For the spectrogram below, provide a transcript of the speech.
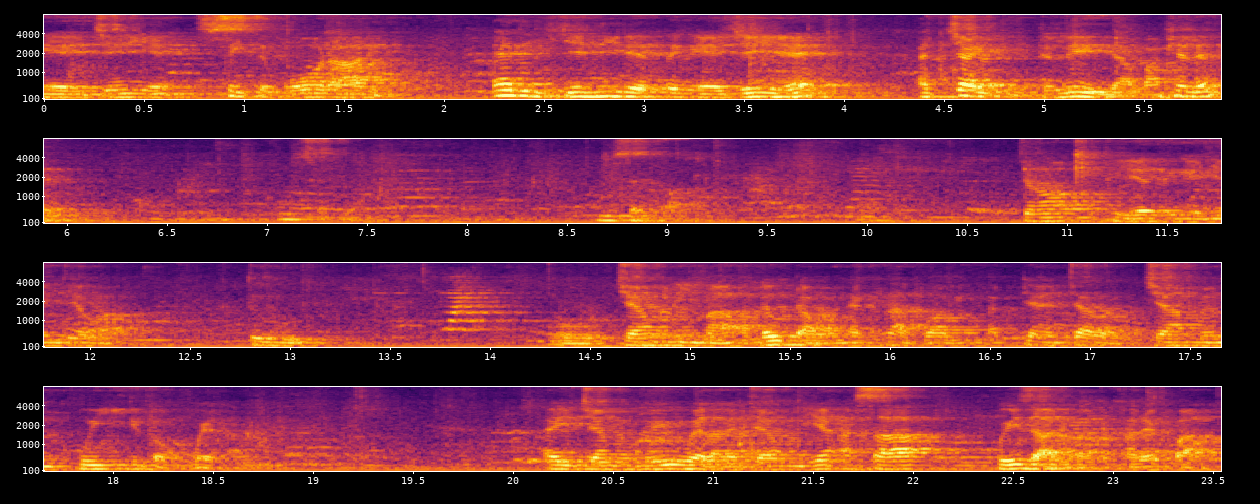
ငယ်ချင်းရဲ့စိတ်သဘောထားတွေအဲ့ဒီယဉ်နီးတဲ့တငယ်ချင်းရဲ့အကြိုက်တွေဒလေးတွေကဘာဖြစ်လဲဥစ္စာဥစ္စာကျွန်တော်ဖေရဲ့တငယ်ချင်းတယောက်ကသူဟိုဂျာမနီမှာအလုပ်တော်နဲ့ခဏသွားပြီးအပြန်ကြတော့ဂျာမန်ခွေးကြီးကောင်ဝယ်လာအဲ့ဒီဂျာမန်ခွေးဝယ်လာဂျာမနီကအစားခွေးစာတွေကတခါတည်းပါလာ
